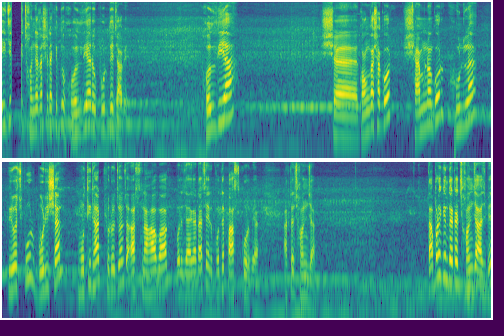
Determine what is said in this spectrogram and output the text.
এই যে ঝঞ্ঝাটা, সেটা কিন্তু হলদিয়ার উপর দিয়ে যাবে। হলদিয়া গঙ্গাসাগর, শ্যামনগর, খুলনা, পিরোজপুর, বরিশাল, মতিরহাট, ফিরোজগঞ্জ আর স্নাহাবাগ বলে জায়গাটা আছে, এর পাস করবে একটা ঝঞ্ঝা। তারপরে কিন্তু একটা ঝঞ্ঝা আসবে,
